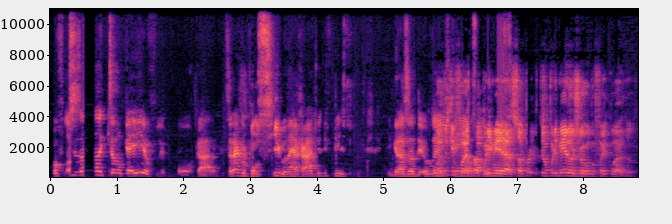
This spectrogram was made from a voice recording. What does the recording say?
Falou, precisando que você não quer ir? Eu falei, pô, cara, será que eu consigo, né? Rádio é difícil. E graças a Deus a Quando que foi a tua primeira, sua, seu primeiro jogo foi quando?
